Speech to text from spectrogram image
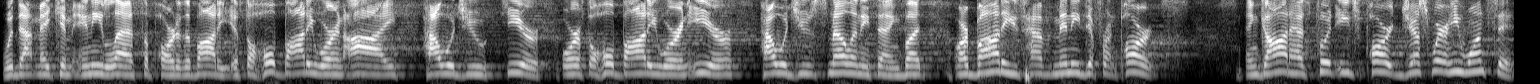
would that make him any less a part of the body? If the whole body were an eye, how would you hear? Or if the whole body were an ear, how would you smell anything? But our bodies have many different parts, and God has put each part just where He wants it.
